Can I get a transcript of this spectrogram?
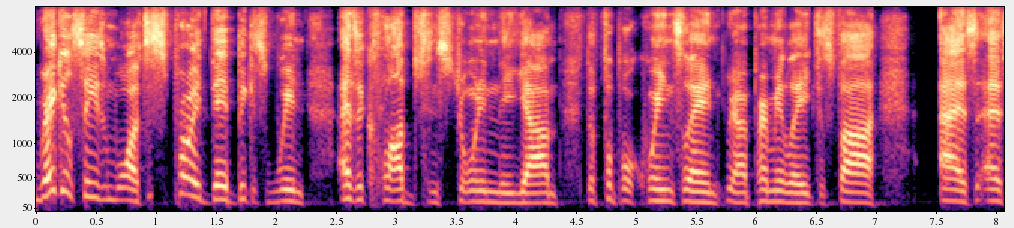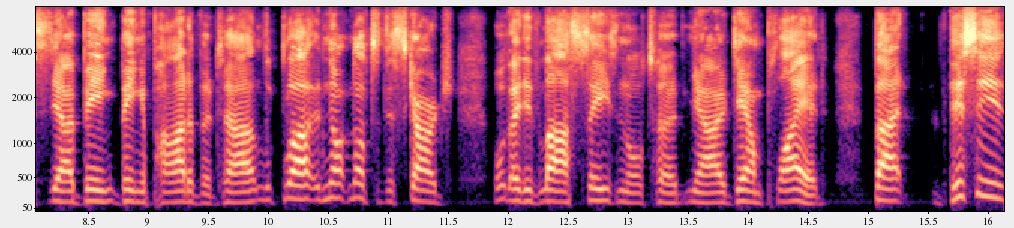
regular season wise, this is probably their biggest win as a club since joining the um, the Football Queensland you know, Premier League as far as as you know, being being a part of it. Uh, look, not not to discourage what they did last season or to you know downplay it, but this is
